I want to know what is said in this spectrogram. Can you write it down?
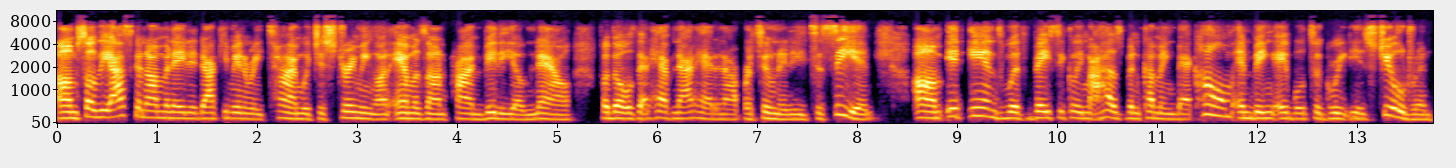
Um, so the Oscar nominated documentary Time, which is streaming on Amazon Prime Video now, for those that have not had an opportunity to see it, um, it ends with basically my husband coming back home and being able to greet his children.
